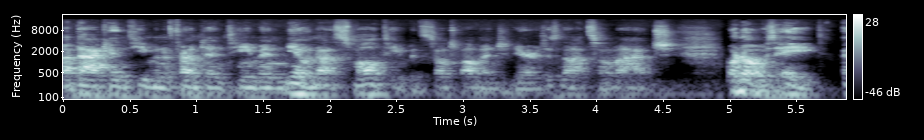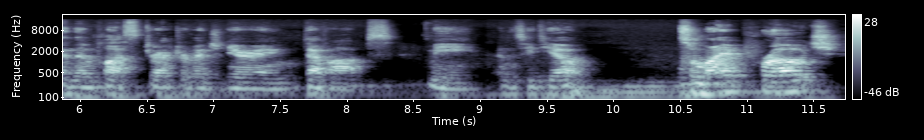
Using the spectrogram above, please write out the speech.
a back end team and a front end team, and you know, not a small team, but still 12 engineers is not so much. Or no, it was eight, and then plus director of engineering, DevOps, me and the CTO. So my approach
